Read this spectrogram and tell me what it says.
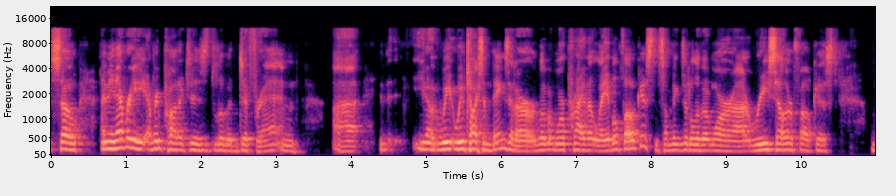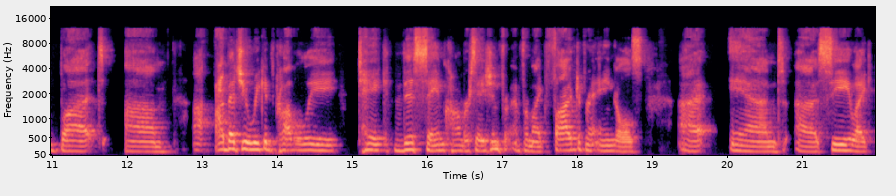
so i mean every every product is a little bit different. And uh, you know we, we've talked some things that are a little bit more private label focused and some things that are a little bit more uh, reseller focused but um, I, I, bet you we could probably take this same conversation from, from like five different angles uh, and uh, see like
